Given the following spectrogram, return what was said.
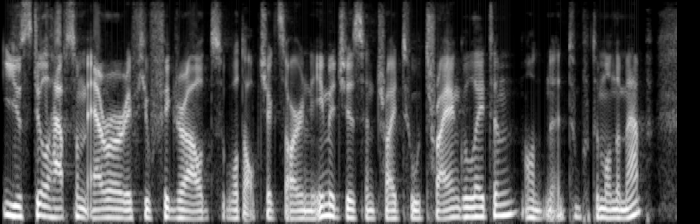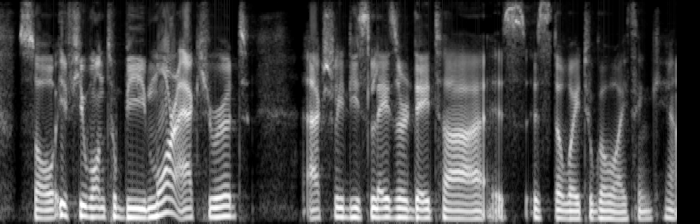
you still have some error if you figure out what objects are in the images and try to triangulate them on uh, to put them on the map. So if you want to be more accurate, actually these laser data is is the way to go, I think. Yeah.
